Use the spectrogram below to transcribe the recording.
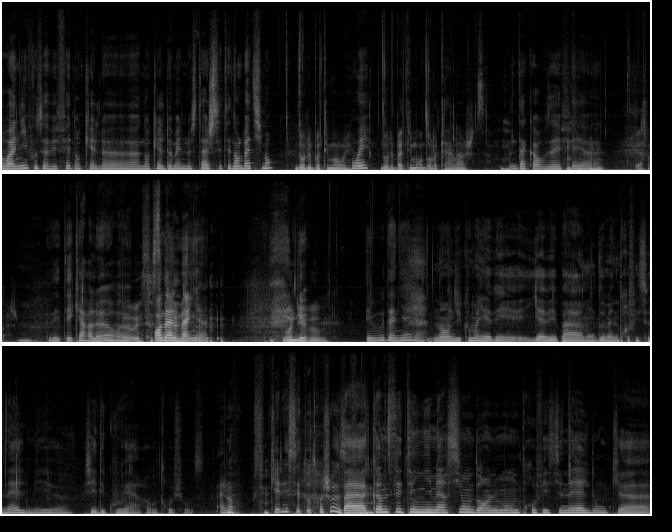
Roany, vous avez fait dans quel, euh, dans quel domaine le stage? C'était dans le bâtiment? Dans les bâtiments, oui. Oui, Dans les bâtiments, dans le carrelage, c'est ça. d'accord, vous avez fait, euh, Carrelage. vous avez été carreleur euh, Ah oui, en ça. Allemagne. Au niveau. Et vous, Daniel? Non, du coup, moi, il n'y avait, y avait pas mon domaine professionnel, mais euh, j'ai découvert autre chose. Alors, quelle est cette autre chose? Bah, comme c'était une immersion dans le monde professionnel, donc euh,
